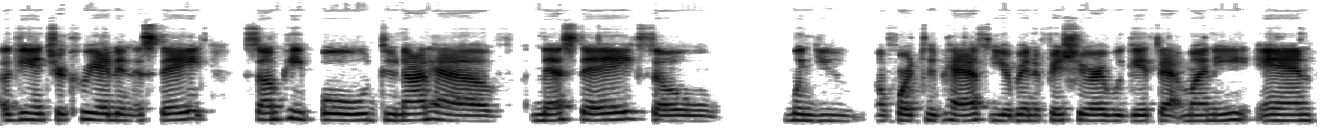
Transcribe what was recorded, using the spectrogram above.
Again you're creating a state some people do not have nest eggs, so when you unfortunately pass, your beneficiary will get that money. And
